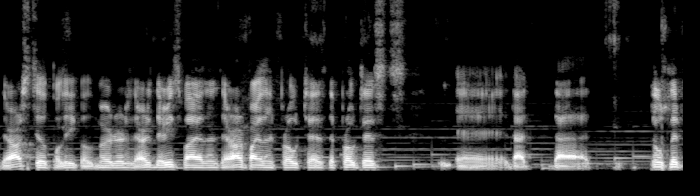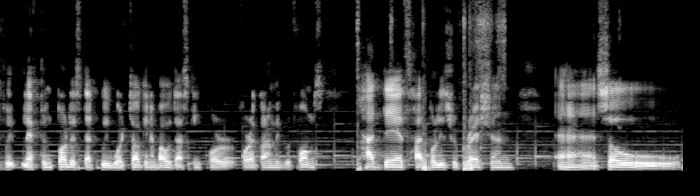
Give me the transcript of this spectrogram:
there are still political murders. There, there is violence. There are violent protests. The protests uh, that that those left wing protests that we were talking about, asking for for economic reforms, had deaths, had police repression. Uh, so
